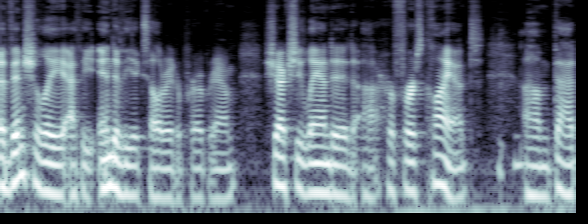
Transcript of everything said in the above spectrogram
Eventually, at the end of the accelerator program, she actually landed uh, her first client mm-hmm. um, that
